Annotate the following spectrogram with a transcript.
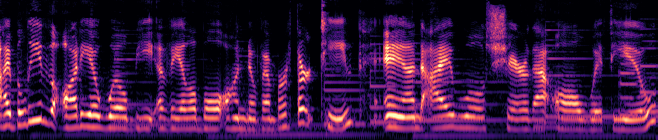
I believe the audio will be available on November 13th, and I will share that all with you.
